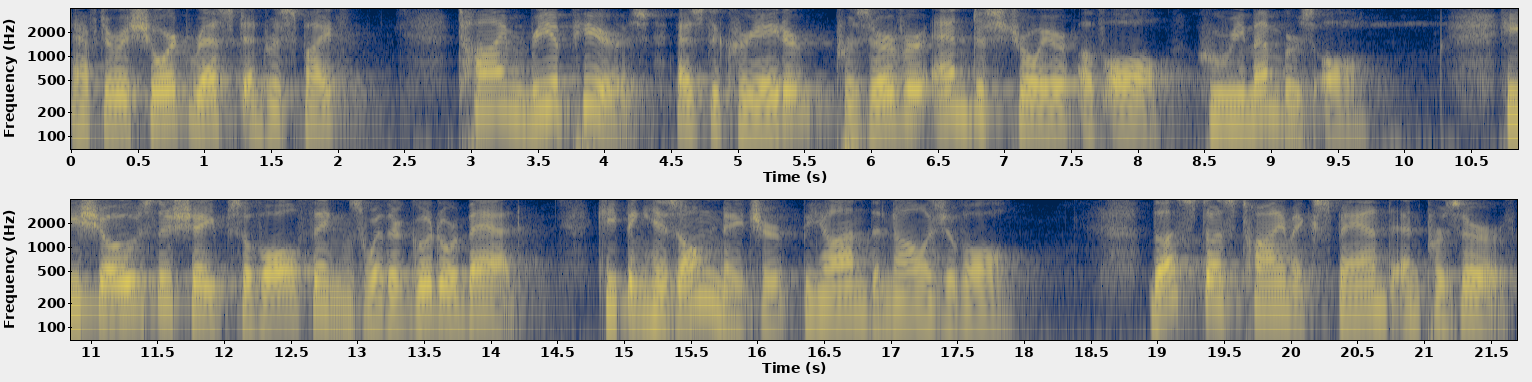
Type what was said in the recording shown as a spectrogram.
After a short rest and respite, time reappears as the Creator, Preserver, and Destroyer of all, who remembers all. He shows the shapes of all things, whether good or bad, keeping his own nature beyond the knowledge of all. Thus does time expand and preserve,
